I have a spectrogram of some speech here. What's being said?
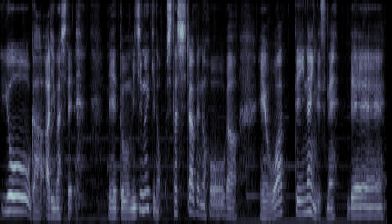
用がありましてえーと、道の駅の下調べの方が、えー、終わっていないんですね。で、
